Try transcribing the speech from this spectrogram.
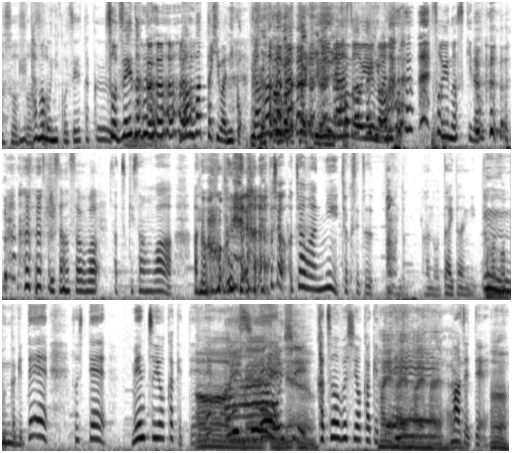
うそうそう卵2個贅沢。そう贅沢。頑張った日は2個。頑張った気がいいなそういうの。そういうの好きだ。さつきさんさんは？さつきさんはあの 私はお茶碗に直接パンとあの大胆に卵をぶっかけて、そしてめんつゆをかけて美味しい。いね美味しいうん鰹節をかけて、はいはいはいはいはい。混ぜてうん。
